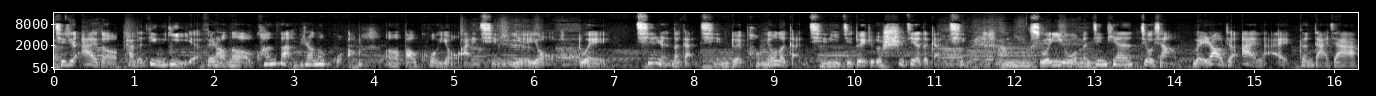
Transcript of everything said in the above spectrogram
其实爱的它的定义也非常的宽泛，非常的广，呃，包括有爱。爱情也有对亲人的感情，对朋友的感情，以及对这个世界的感情。嗯，所以我们今天就想围绕着爱来跟大家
